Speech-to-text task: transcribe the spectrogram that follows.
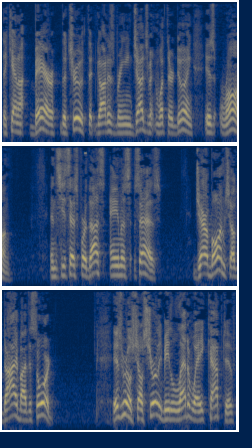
They cannot bear the truth that God is bringing judgment and what they're doing is wrong. And she says, for thus Amos says, Jeroboam shall die by the sword. Israel shall surely be led away captive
